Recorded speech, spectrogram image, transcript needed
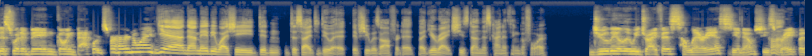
this would have been going backwards for her in a way. Yeah, that may be why she didn't decide to do it if she was offered it. But you're right. She's done this kind of thing before. Julia Louis Dreyfus, hilarious. You know, she's Huh. great, but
